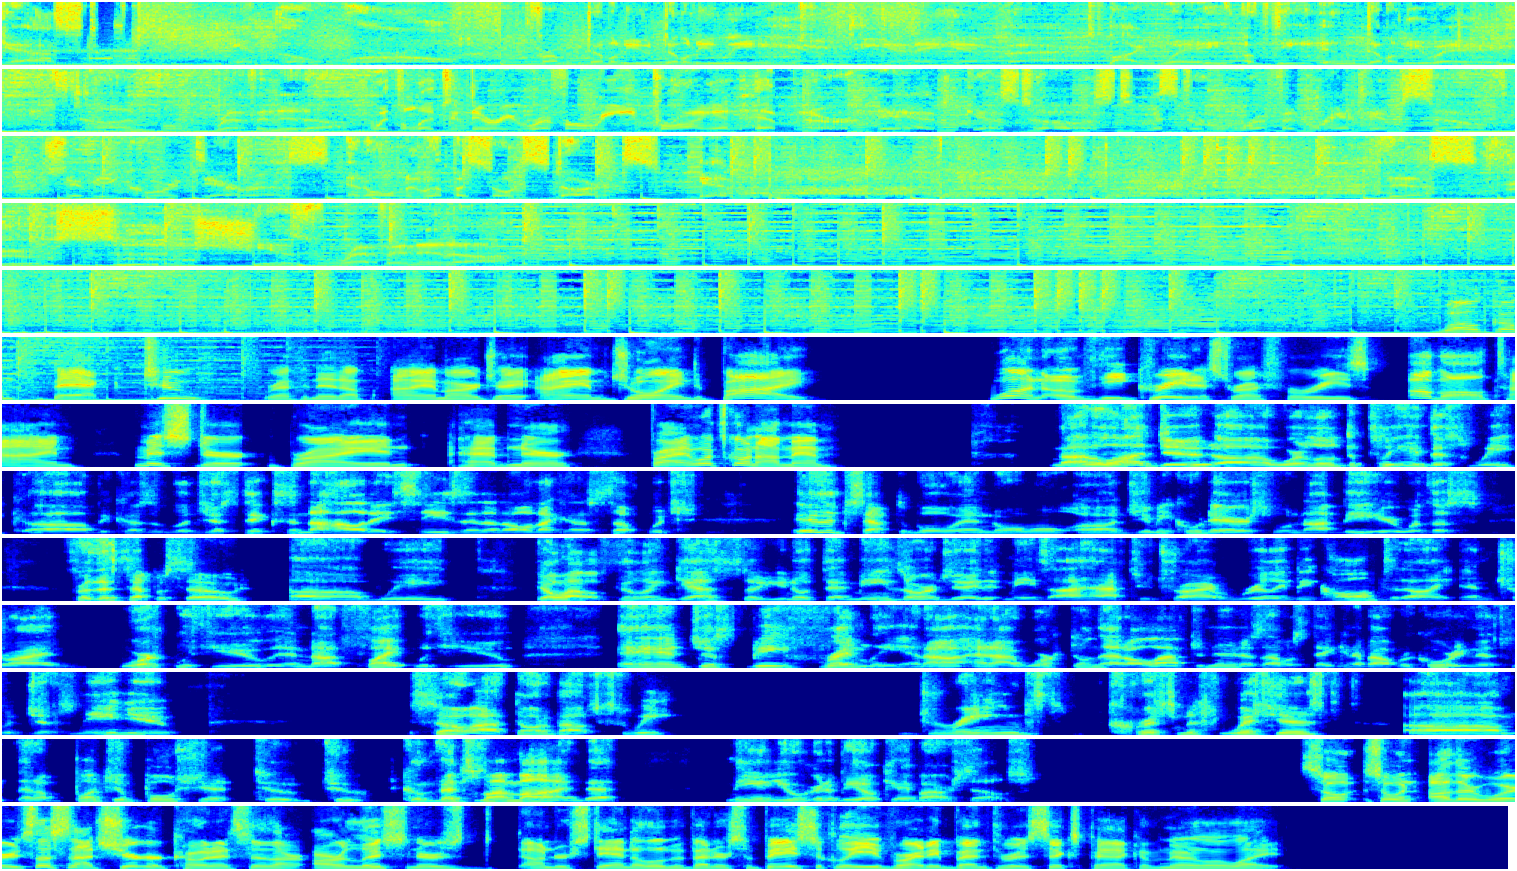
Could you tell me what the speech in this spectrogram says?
podcast in the world. From WWE to TNA Impact by way of the NWA. It's time for Refin It Up with legendary referee Brian Hebner and guest host, Mr. Reffin Rant himself, Jimmy Korderas. An all new episode starts in. This, this is Refin It Up. Welcome back to Refin It Up. I am RJ. I am joined by one of the greatest referees of all time, Mr. Brian Hebner. Brian, what's going on, man? Not a lot, dude. Uh, we're a little depleted this week uh, because of logistics and the holiday season and all that kind of stuff, which is acceptable and normal. Uh, Jimmy Korderas will not be here with us for this episode. Uh, we don't have a filling guest, so you know what that means, RJ. That means I have to try and really be calm tonight and try and work with you and not fight with you and just be friendly. And I and I worked on that all afternoon as I was thinking about recording this with just me and you. So I thought about sweet dreams, Christmas wishes, um, and a bunch of bullshit to to convince my mind that me and you are going to be okay by ourselves. So, so in other words, let's not sugarcoat it so that our, our listeners understand a little bit better. So basically, you've already been through a six pack of Miller Lite.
